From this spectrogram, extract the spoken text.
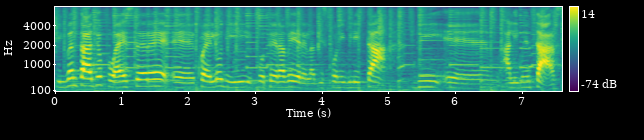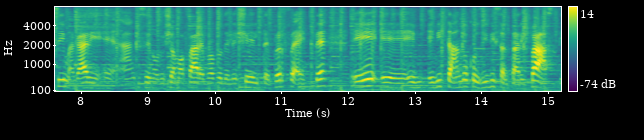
Il vantaggio può essere eh, quello di poter avere la disponibilità di eh, alimentarsi, magari eh, anche se non riusciamo a fare proprio delle scelte perfette e eh, evitando così di saltare i pasti.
